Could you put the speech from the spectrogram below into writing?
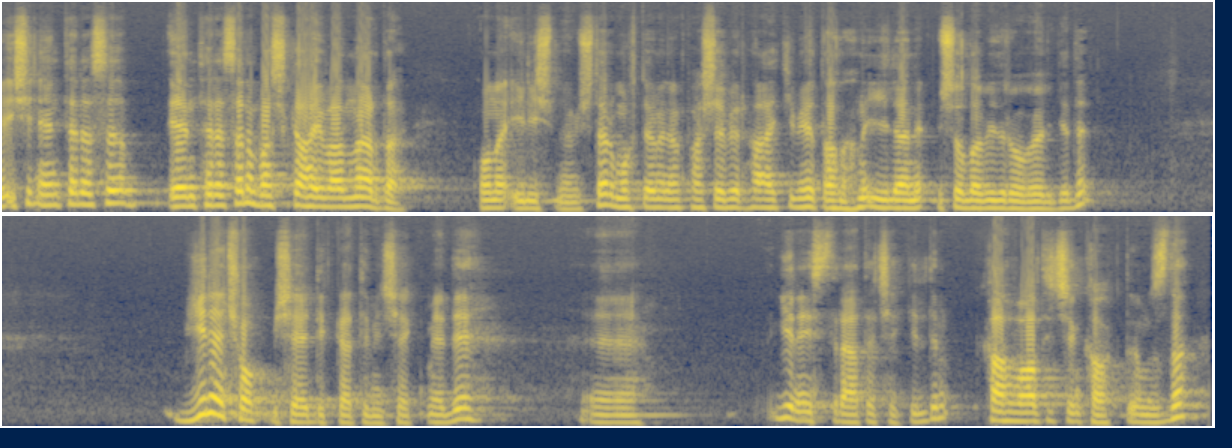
Ve işin enteresi, enteresanı başka hayvanlar da ona ilişmemişler. Muhtemelen paşa bir hakimiyet alanı ilan etmiş olabilir o bölgede. Yine çok bir şey dikkatimi çekmedi. Ee, yine istirahata çekildim. Kahvaltı için kalktığımızda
